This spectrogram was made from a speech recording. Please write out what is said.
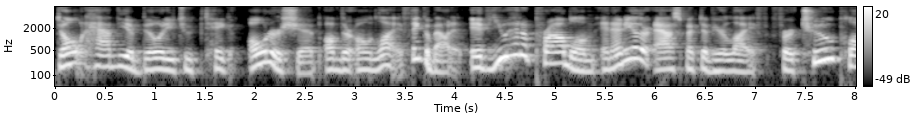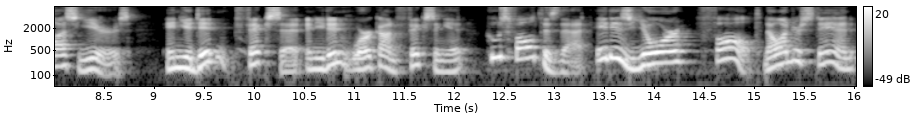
don't have the ability to take ownership of their own life. Think about it. If you had a problem in any other aspect of your life for two plus years, and you didn't fix it and you didn't work on fixing it, Whose fault is that? It is your fault. Now understand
